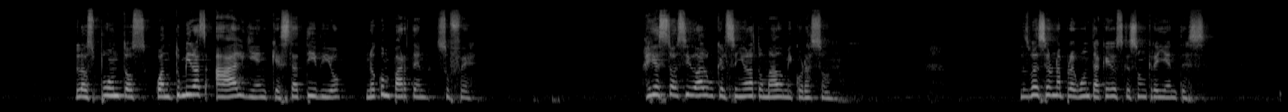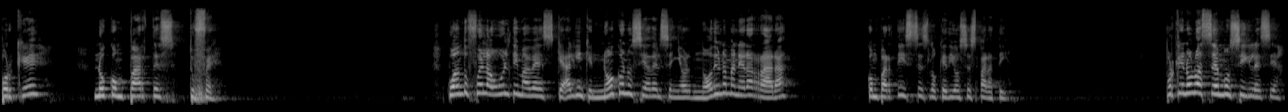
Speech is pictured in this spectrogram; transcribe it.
los puntos. Cuando tú miras a alguien que está tibio, no comparten su fe. Y esto ha sido algo que el Señor ha tomado mi corazón. Les voy a hacer una pregunta a aquellos que son creyentes. ¿Por qué no compartes tu fe? ¿Cuándo fue la última vez que alguien que no conocía del Señor, no de una manera rara, compartiste lo que Dios es para ti? ¿Por qué no lo hacemos, iglesia?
